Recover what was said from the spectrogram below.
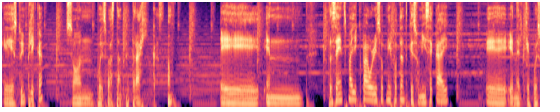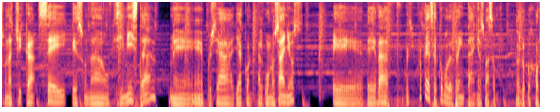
que esto implica, son pues bastante trágicas, ¿no? Eh, en The Saints Magic Power is Omnipotent, que es un Isekai, eh, en el que pues una chica, Sei, que es una oficinista, pues ya, ya con algunos años eh, de edad, pues creo que debe ser como de 30 años más o menos, a lo mejor,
